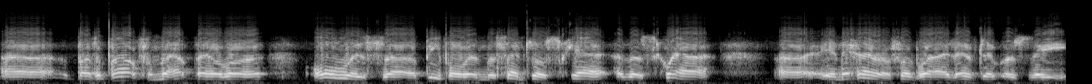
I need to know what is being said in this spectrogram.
Uh, but apart from that, there were always uh, people in the central square, the square uh, in Hereford where I lived. It was the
